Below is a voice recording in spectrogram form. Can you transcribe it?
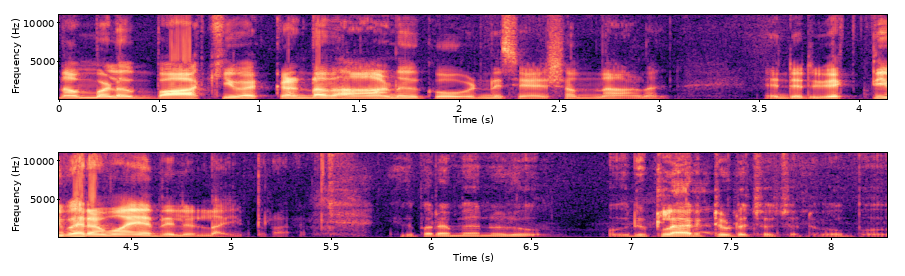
നമ്മൾ ബാക്കി വെക്കേണ്ടതാണ് കോവിഡിന് ശേഷം എന്നാണ് എന്റെ ഒരു വ്യക്തിപരമായ അതിലുള്ള അഭിപ്രായം. ഇത് പറയുമ്പോൾ ഒരു ക്ലാരിറ്റിയോടെ ചോദിച്ചോട്ടെ. ഇപ്പോൾ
